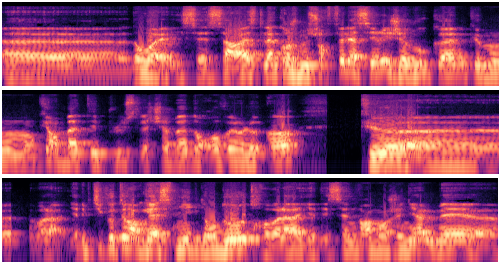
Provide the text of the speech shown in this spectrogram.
Euh, donc ouais, ça reste. Là, quand je me suis refait la série, j'avoue quand même que mon, cœur battait plus la Shabbat en revoyant le 1 que euh, voilà. Il y a des petits côtés orgasmiques dans d'autres. Voilà, il y a des scènes vraiment géniales, mais euh,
